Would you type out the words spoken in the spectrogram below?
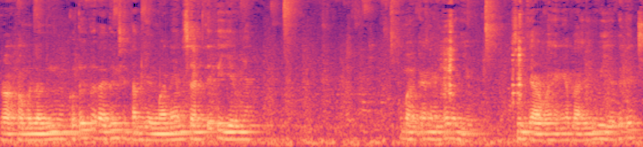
Rồi còn bình luận của tướng tới đây tướng xin tạm dừng và anh em xem tiếp video nha. Cảm ơn các anh em rất là nhiều. Xin chào và hẹn gặp lại những video kế tiếp.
